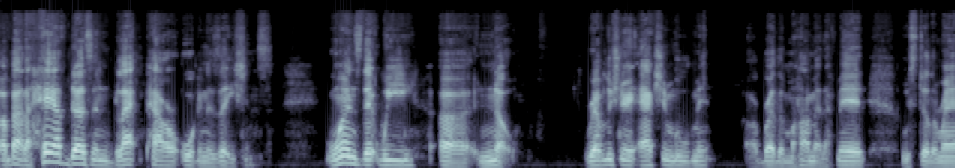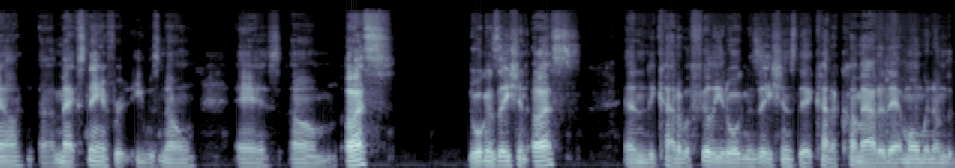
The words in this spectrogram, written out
about a half dozen Black Power organizations, ones that we uh, know. Revolutionary Action Movement, our brother Muhammad Ahmed, who's still around, uh, Max Stanford, he was known as um, US, the organization US, and the kind of affiliate organizations that kind of come out of that moment in the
